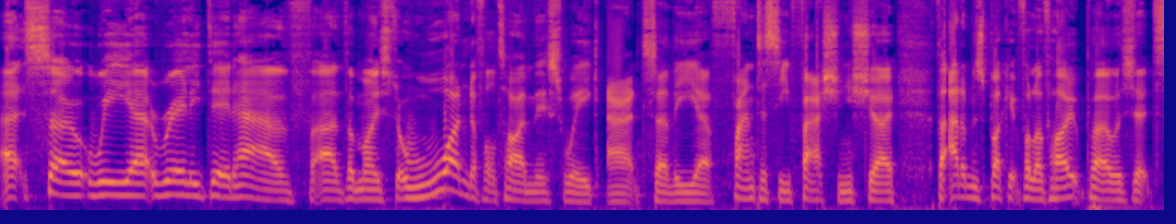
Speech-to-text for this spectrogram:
Uh, so we uh, really did have uh, the most wonderful time this week at the Fantasy Fashion Show. The Adams Bucket Full of Hope was at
